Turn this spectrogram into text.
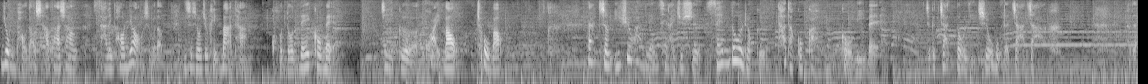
又跑到沙发上撒了一泡尿什么的，你这时候就可以骂它“可多内狗咩”，这个坏猫、臭猫。那整一句话连起来就是“三多六个他的公告狗咪妹”，这个战斗力之五的渣渣。好的，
